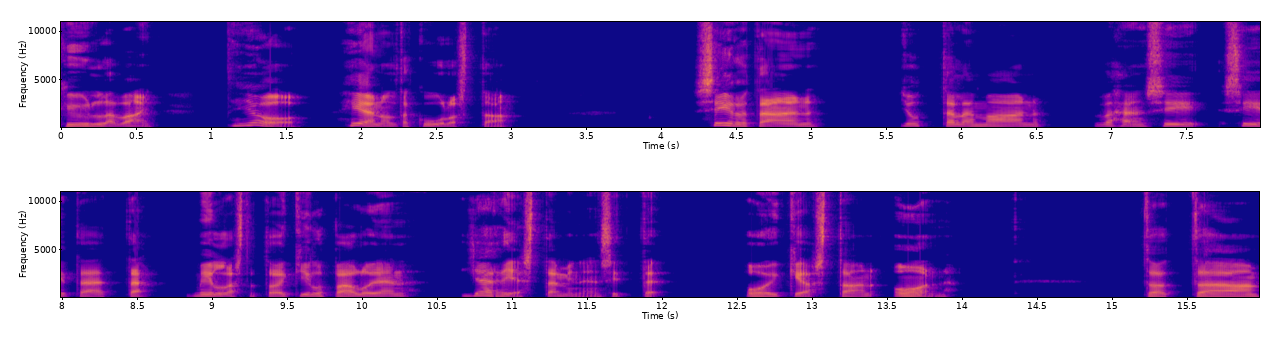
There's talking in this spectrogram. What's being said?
Kyllä vain. Joo, hienolta kuulostaa. Siirrytään juttelemaan vähän si- siitä, että millaista toi kilpailujen järjestäminen sitten oikeastaan on. Tota,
